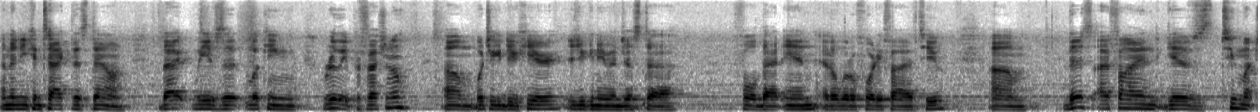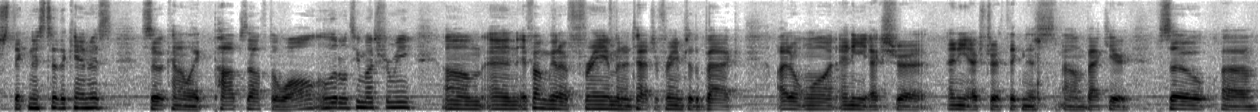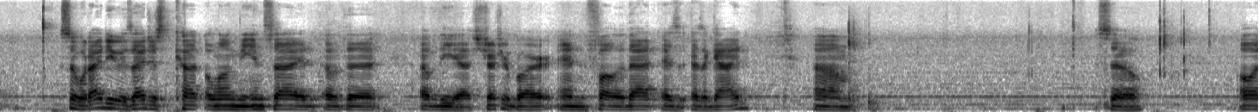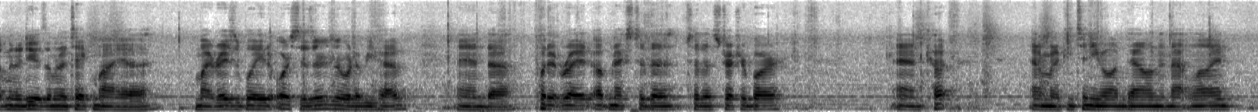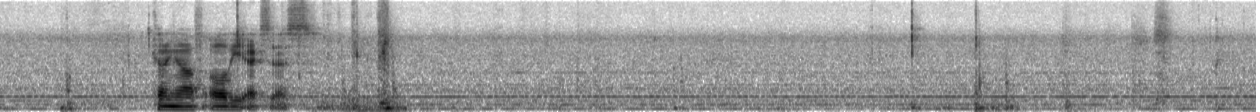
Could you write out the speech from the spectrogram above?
and then you can tack this down. That leaves it looking really professional. Um, what you can do here is you can even just uh, fold that in at a little 45 too. Um, this I find gives too much thickness to the canvas so it kind of like pops off the wall a little too much for me um, and if I'm gonna frame and attach a frame to the back I don't want any extra any extra thickness um, back here so uh, so what I do is I just cut along the inside of the of the uh, stretcher bar and follow that as, as a guide. Um, so all I'm gonna do is I'm gonna take my uh, my razor blade or scissors or whatever you have and uh, put it right up next to the to the stretcher bar and cut. And I'm going to continue on down in that line cutting off all the excess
